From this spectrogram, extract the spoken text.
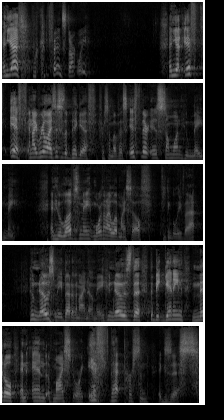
And yet, we're convinced, aren't we? And yet, if, if, and I realize this is a big if for some of us, if there is someone who made me and who loves me more than I love myself, if you can believe that, who knows me better than I know me, who knows the, the beginning, middle, and end of my story, if that person exists,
